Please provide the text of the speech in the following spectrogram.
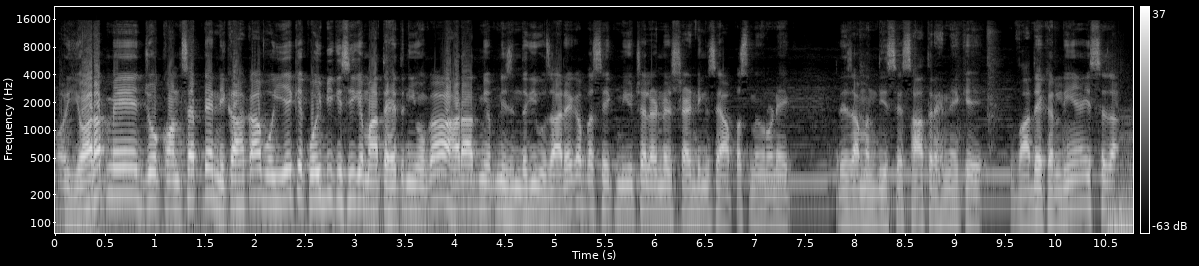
और यूरोप में जो कॉन्सेप्ट है निकाह का, वो ये कि कोई भी किसी के मातहत नहीं होगा, हर आदमी अपनी ज़िंदगी गुजारेगा, बस एक म्यूचुअल अंडरस्टैंडिंग से आपस में उन्होंने एक रजामंदी से साथ रहने के वादे कर लिए हैं इससे ज़्यादा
